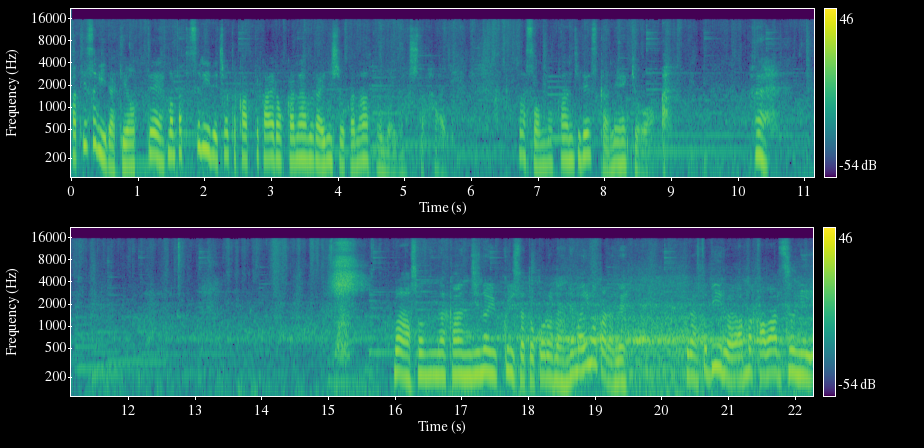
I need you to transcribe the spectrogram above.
パティスリーだけ寄って、まあ、パティスリーでちょっと買って帰ろうかなぐらいにしようかなと思いました。はい。まあ、そんな感じですかね、今日は。はあまあ、そんな感じのゆっくりしたところなんで、まあ、今からね、クラフトビールはあんま変わらずに、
